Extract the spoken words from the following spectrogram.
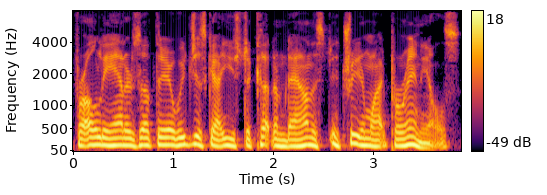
for oleanders up there. We just got used to cutting them down and treat them like perennials.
